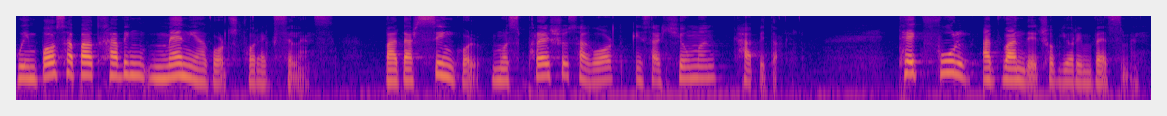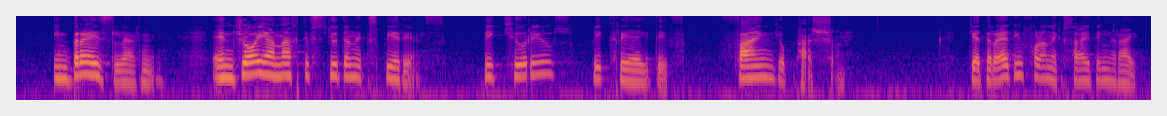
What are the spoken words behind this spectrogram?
we boast about having many awards for excellence, but our single most precious award is our human capital. Take full advantage of your investment. Embrace learning. Enjoy an active student experience. Be curious, be creative. Find your passion. Get ready for an exciting ride.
